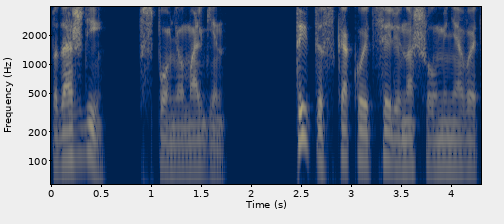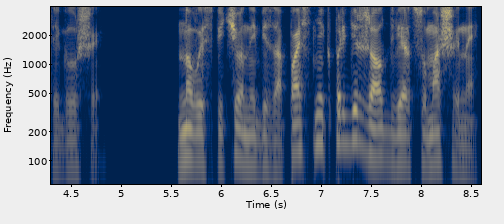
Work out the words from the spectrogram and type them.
«Подожди», — вспомнил Мальгин. «Ты-то с какой целью нашел меня в этой глуши?» Новоиспеченный безопасник придержал дверцу машины.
